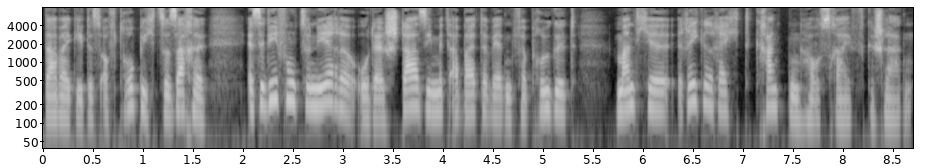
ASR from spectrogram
Dabei geht es oft ruppig zur Sache. SED-Funktionäre oder Stasi-Mitarbeiter werden verprügelt, manche regelrecht krankenhausreif geschlagen.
